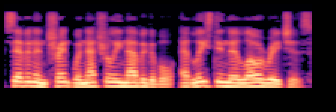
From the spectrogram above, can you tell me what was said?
Severn and Trent were naturally navigable, at least in their lower reaches.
